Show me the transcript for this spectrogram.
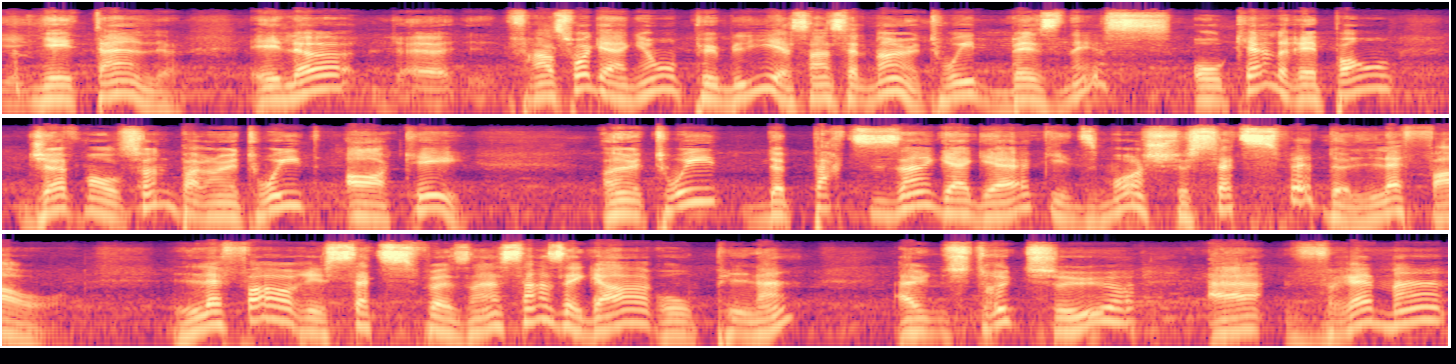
il, il est temps, là. Et là, euh, François Gagnon publie essentiellement un tweet business auquel répond Jeff Molson par un tweet hockey. Un tweet de partisan gaga qui dit, moi, je suis satisfait de l'effort. L'effort est satisfaisant sans égard au plan, à une structure, à vraiment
